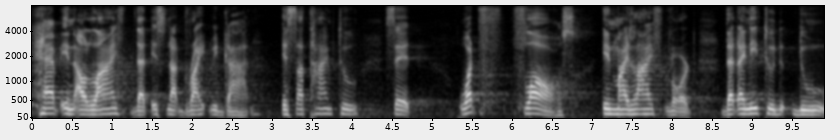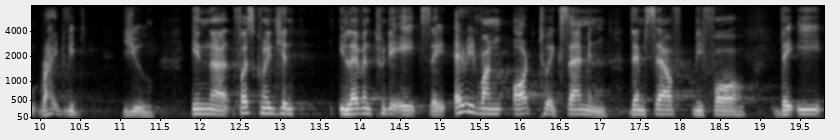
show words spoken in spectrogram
have in our life that is not right with God? It's a time to say, what flaws in my life, Lord, that I need to do right with you? In uh, 1 Corinthians 11:28 say, everyone ought to examine themselves before they eat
